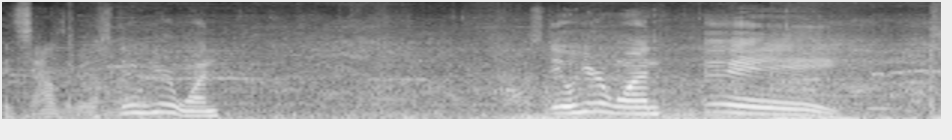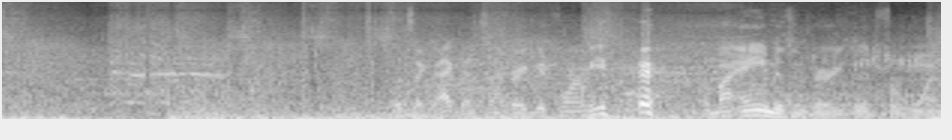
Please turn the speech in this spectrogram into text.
it sounds like there's Still hear one. Still hear one. Hey. Looks like that gun's not very good for either. Well, my aim isn't very good for one.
